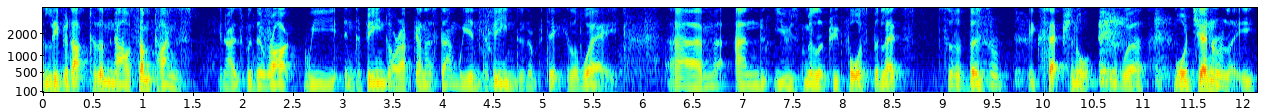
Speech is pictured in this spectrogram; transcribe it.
leave it up to them. Now, sometimes, you know, as with Iraq, we intervened, or Afghanistan, we intervened in a particular way um, and used military force. But let's sort of, those are exceptional, as it were. More generally,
